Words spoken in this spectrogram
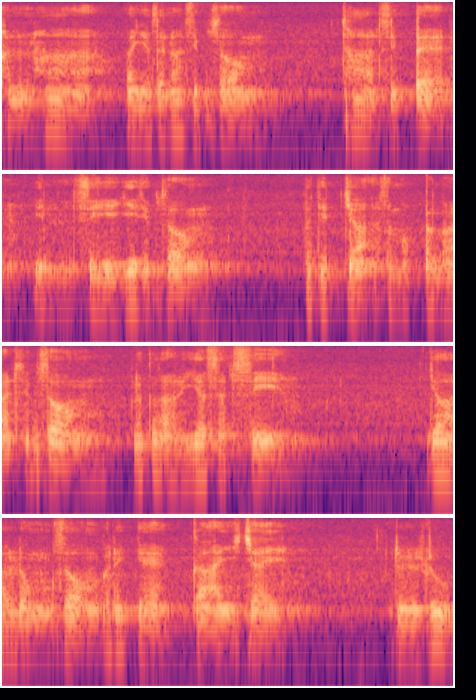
ขันห้าอายตนะสิบสองธาตุสิบแปด อินทรีย์ยี่สิบสองปฏิจจสมุปบาทสิบสองแล้วก็อริยสัจสี่ย่อลงสองก็ได้แก่กายใจ หรือรูป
